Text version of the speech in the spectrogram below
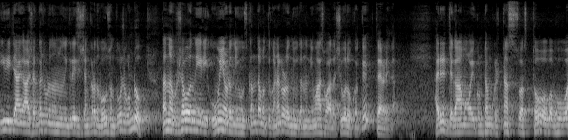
ಈ ರೀತಿಯಾಗಿ ಆ ಶಂಕಚೂಡನನ್ನು ನಿಗ್ರಹಿಸಿ ಶಂಕರನು ಬಹು ಸಂತೋಷಗೊಂಡು ತನ್ನ ವೃಷವನ್ನೇರಿ ಉಮೆಯೊಡನೆಯೂ ಸ್ಕಂದ ಮತ್ತು ಗಣಗಳೊಡನೆಯೂ ತನ್ನ ನಿವಾಸವಾದ ಶಿವಲೋಕಕ್ಕೆ ತೆರಳಿದ. ಹರಿರ್ಜಗಾಮ ವೈಕುಂಠಂ ಕೃಷ್ಣಸ್ವಸ್ಥೋ ಬಭೂವ.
